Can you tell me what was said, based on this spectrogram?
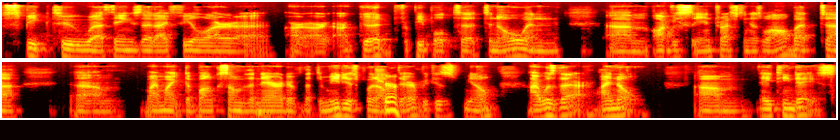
speak to uh, things that I feel are, uh, are, are are good for people to to know and um, obviously interesting as well. But uh, um, I might debunk some of the narrative that the media's put sure. out there because you know I was there. I know. Um, 18 days.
